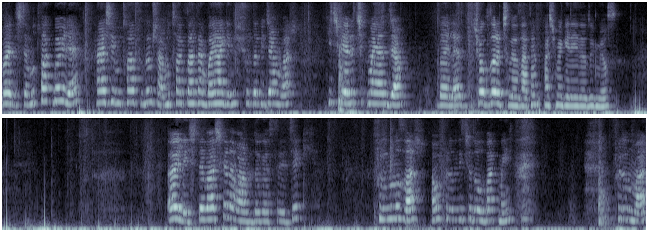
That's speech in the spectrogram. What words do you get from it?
Böyle işte mutfak böyle. Her şeyi mutfağa sığdırmışlar. Mutfak zaten bayağı geniş. Şurada bir cam var. Hiçbir yere çıkmayan cam. Böyle. Çok zor açılıyor zaten. Açma gereği de duymuyoruz. Öyle işte. Başka ne var burada gösterecek? Fırınımız var. Ama fırının içi dolu bakmayın. Fırın var.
